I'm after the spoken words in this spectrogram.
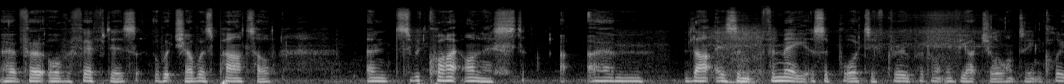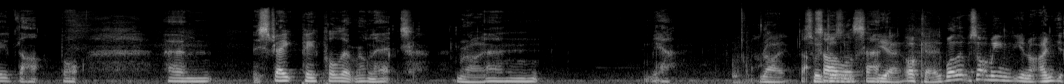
uh, for over 50s, which I was part of. And to be quite honest, uh, um, that isn't, for me, a supportive group. I don't know if you actually want to include that, but um, the straight people that run it, Right. and yeah, Right. That's so it all doesn't. I'll say. Yeah. Okay. Well, so I mean, you know, and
